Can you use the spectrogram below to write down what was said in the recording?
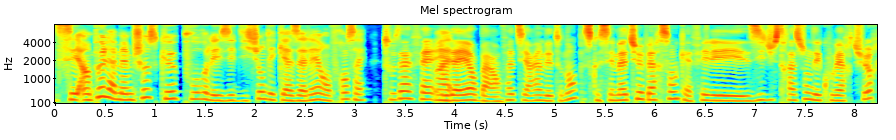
C'est un peu la même chose que pour les éditions des Casalets en français. Tout à fait. Et d'ailleurs, bah, en fait, il n'y a rien d'étonnant parce que c'est Mathieu Persson qui a fait les illustrations des couvertures,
